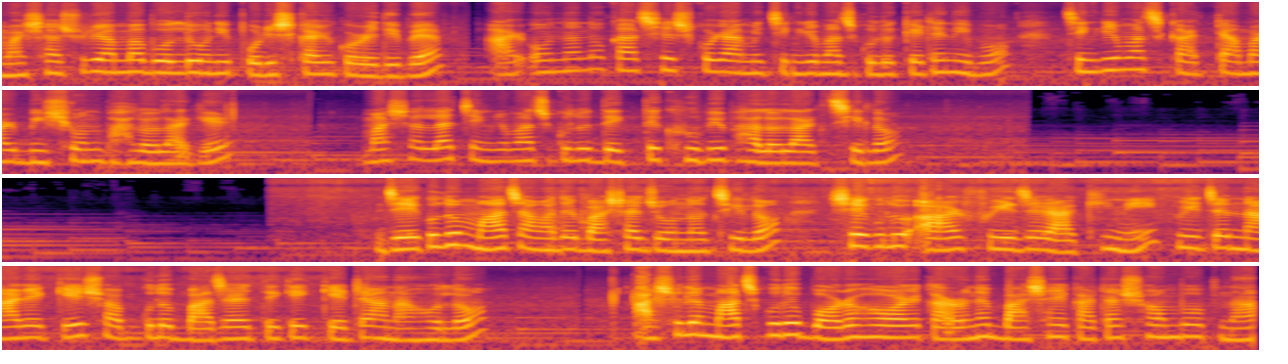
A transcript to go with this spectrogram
আমার শাশুড়ি আম্মা বলল উনি পরিষ্কার করে দিবে। আর অন্যান্য কাজ শেষ করে আমি চিংড়ি মাছগুলো কেটে নিব। চিংড়ি মাছ কাটতে আমার ভীষণ ভালো লাগে। মাসাল্লাহ চিংড়ি মাছগুলো দেখতে খুবই ভালো লাগছিল। যেগুলো মাছ আমাদের বাসার জন্য ছিল, সেগুলো আর ফ্রিজে রাখিনি। ফ্রিজে না রেখে সবগুলো বাজার থেকে কেটে আনা হলো। আসলে মাছগুলো বড় হওয়ার কারণে বাসায় কাটা সম্ভব না।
